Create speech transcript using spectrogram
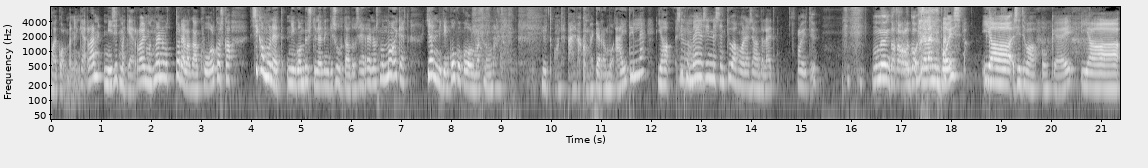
vai kolmannen kerran, niin sit mä kerroin. Mutta mä en ollut todellakaan cool, koska sika monet niin on pystynyt jotenkin suhtautumaan siihen rennosti. Mutta mä oikeasti jännitin koko koulumatkan. Mä olin että nyt on se päivä, kun mä kerron mun äitille. Ja sit mä menen sinne sen työhuoneeseen ja on että äiti, mun mönkat alkoi ja lähdin pois. Ja sit se vaan, okei. Okay. Ja...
